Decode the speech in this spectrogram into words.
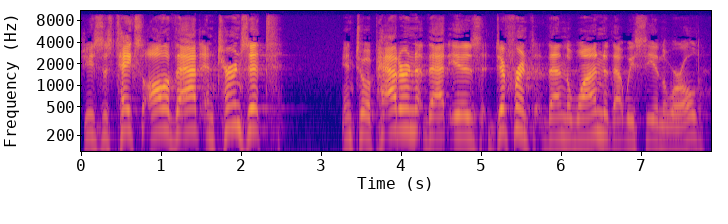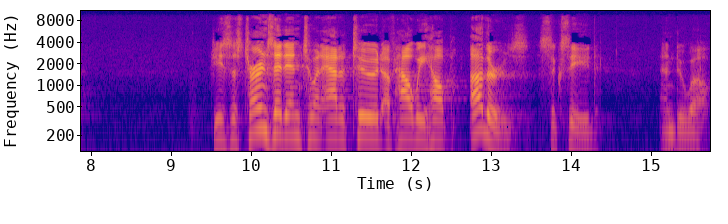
Jesus takes all of that and turns it into a pattern that is different than the one that we see in the world. Jesus turns it into an attitude of how we help others succeed and do well.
